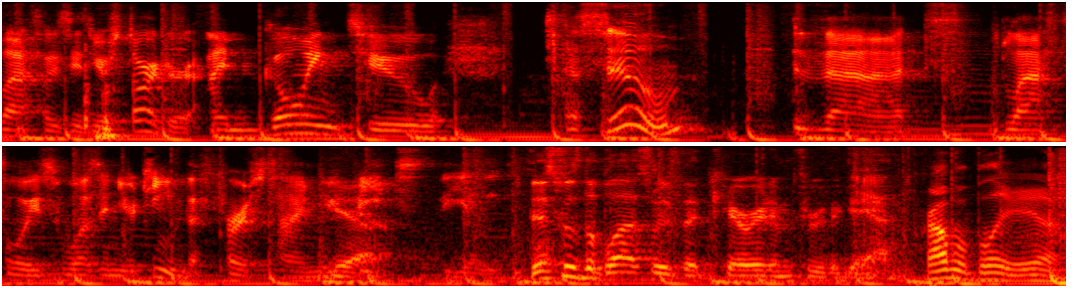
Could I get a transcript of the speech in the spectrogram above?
Blastoise is your starter, I'm going to assume that Blastoise was in your team the first time you Yeah. beat the Elite. This was the Blastoise that carried him through the game. Yeah, Probably, yeah.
